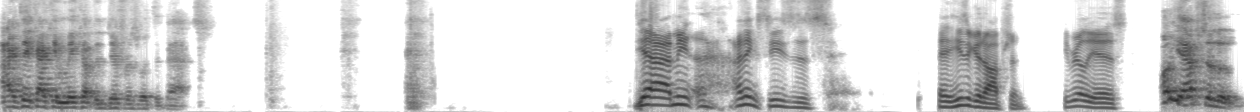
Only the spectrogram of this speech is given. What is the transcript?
I think I can make up the difference with the bats. Yeah, I mean, I think Cease is he's a good option. He really is. Oh yeah, absolutely.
